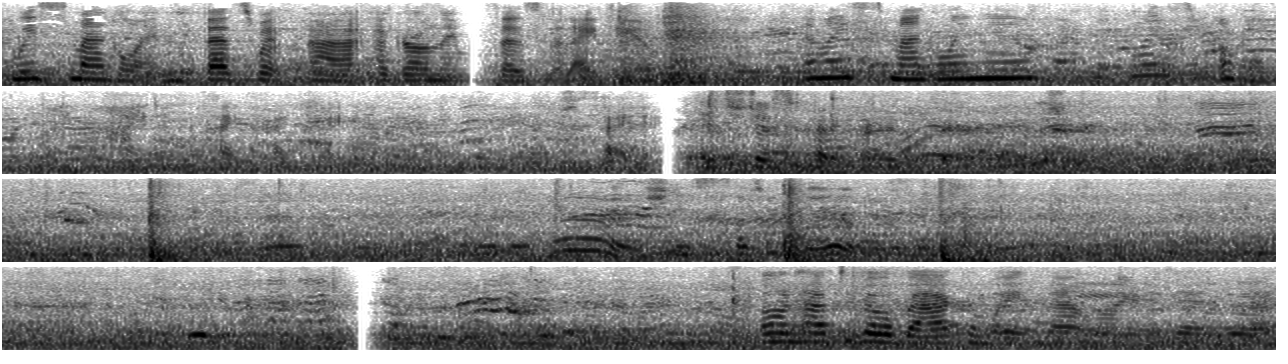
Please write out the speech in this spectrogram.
So. We smuggling. That's what uh, a girl named says that I do. Am I smuggling you? Okay, hide, hide, hide, hide. Just hide it. It's just credit card verification. Her, she's such a goof. I don't have to go back and wait in that line again, do I?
